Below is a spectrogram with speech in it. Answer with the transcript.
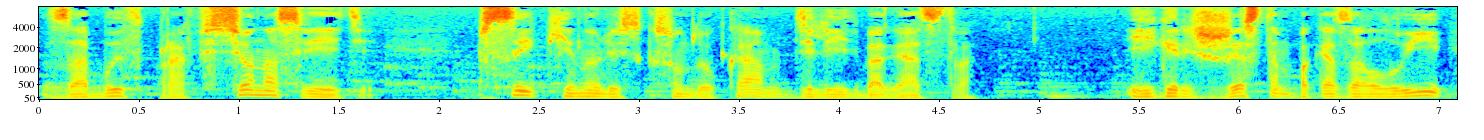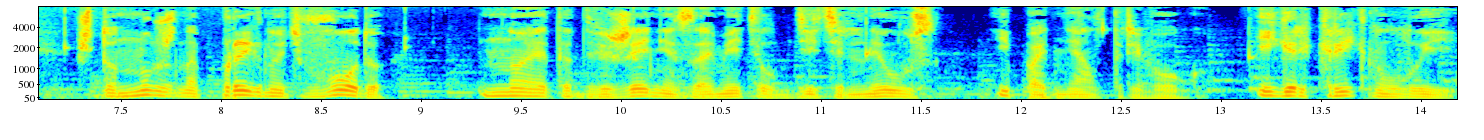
Забыв про все на свете, псы кинулись к сундукам делить богатство. Игорь жестом показал Луи, что нужно прыгнуть в воду, но это движение заметил бдительный ус и поднял тревогу. Игорь крикнул Луи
